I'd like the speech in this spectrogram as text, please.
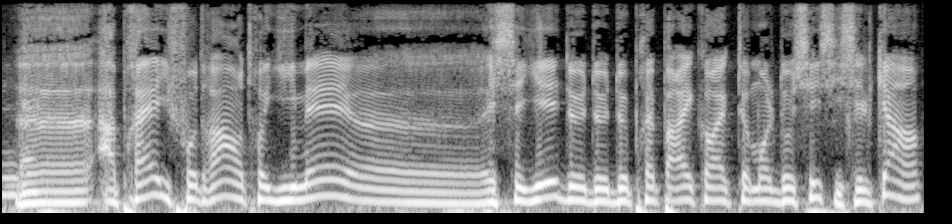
Euh, après, il faudra entre guillemets euh, essayer de, de, de, préparer correctement le dossier, si c'est le cas, hein,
